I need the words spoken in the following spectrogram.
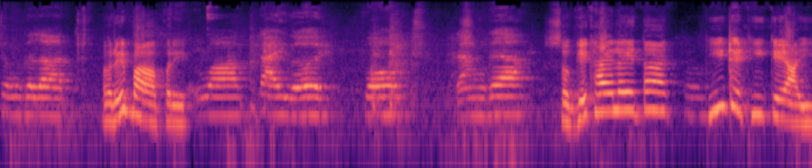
जंगलात. अरे बापरे. टायगर सगळे खायला येतात. ठीक आहे ठीक आहे आई.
